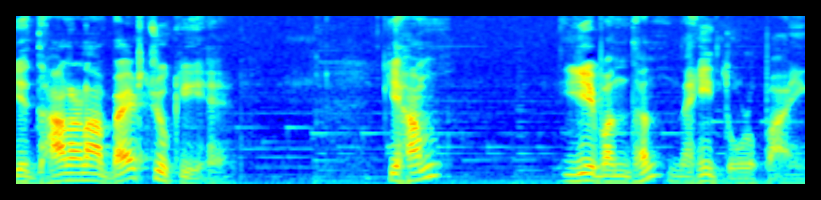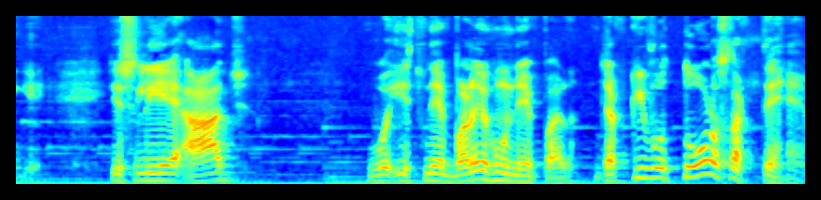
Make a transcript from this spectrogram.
ये धारणा बैठ चुकी है कि हम ये बंधन नहीं तोड़ पाएँगे। इसलिए आज वो इतने बड़े होने पर, जबकि वो तोड़ सकते हैं,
